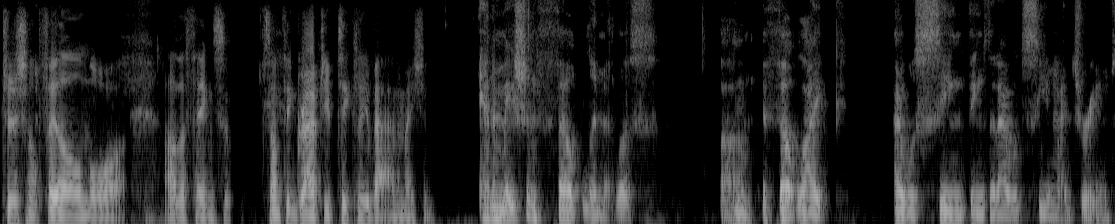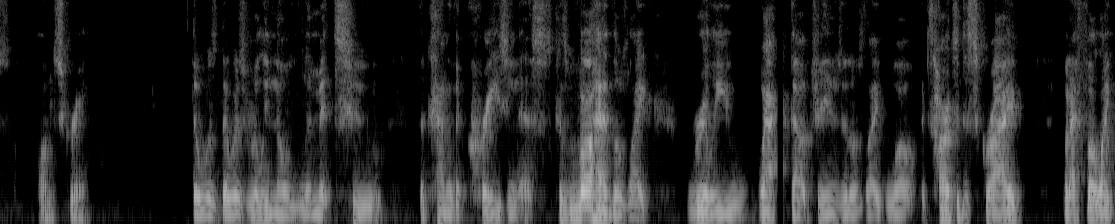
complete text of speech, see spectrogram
traditional film or other things? Something grabbed you particularly about animation. Animation felt limitless. Um, mm. It felt like I was seeing things that I would see in my dreams on screen. There was there was really no limit to the kind of the craziness because we've all had those like really whacked out dreams that was like, well, it's hard to describe, but I felt like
